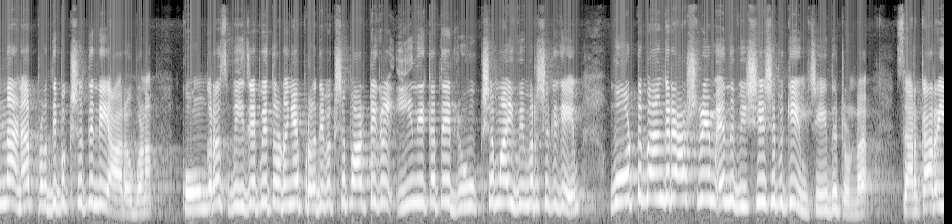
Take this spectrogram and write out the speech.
എന്നാണ് പ്രതിപക്ഷത്തിന്റെ ആരോപണം. കോൺഗ്രസ് ബി തുടങ്ങിയ പ്രതിപക്ഷ പാർട്ടികൾ ഈ നീക്കത്തെ രൂക്ഷമായി വിമർശിക്കുകയും വോട്ട് ബാങ്ക് രാഷ്ട്രീയം എന്ന് വിശേഷിപ്പിക്കുകയും ചെയ്തിട്ടുണ്ട്. സർക്കാർ ഈ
